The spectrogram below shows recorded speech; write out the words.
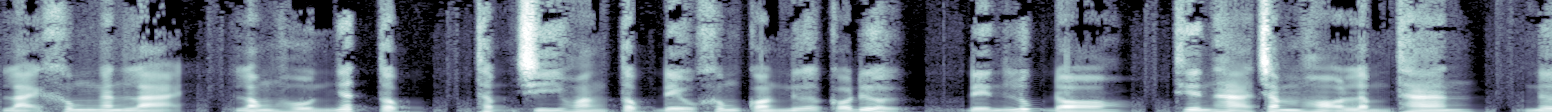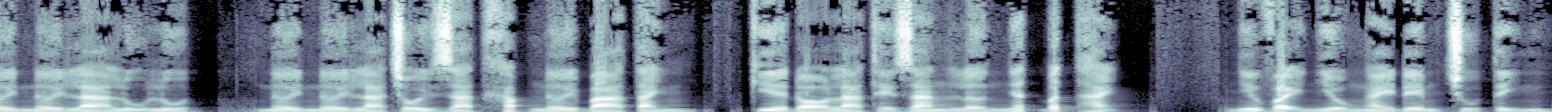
lại không ngăn lại, long hồn nhất tộc, thậm chí hoàng tộc đều không còn nữa có được. Đến lúc đó, thiên hạ trăm họ lầm than, nơi nơi là lũ lụt, nơi nơi là trôi giạt khắp nơi bá tánh, kia đó là thế gian lớn nhất bất hạnh. Như vậy nhiều ngày đêm chủ tính,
